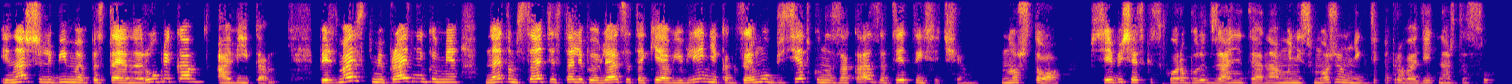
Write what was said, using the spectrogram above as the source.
и наша любимая постоянная рубрика «Авито». Перед майскими праздниками на этом сайте стали появляться такие объявления, как «Займу беседку на заказ за 2000». Ну что, все беседки скоро будут заняты, а нам мы не сможем нигде проводить наш досуг.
